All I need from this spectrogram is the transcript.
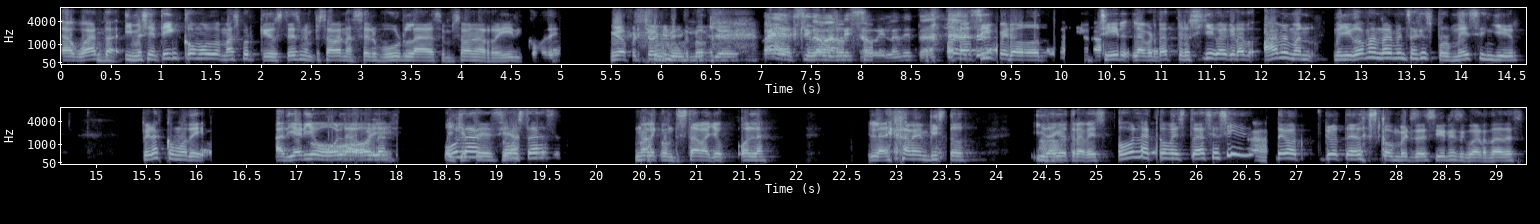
aguanta, y me sentí incómodo más porque ustedes me empezaban a hacer burlas, empezaban a reír y como de, mira, Fercho, ahí viene tu novia. Ay, Ah, es que sí daba risa, güey, la neta. O sea, sí, pero sí, la verdad, pero sí llegó al grado. Ah, me, man- me llegó a mandar mensajes por Messenger. Pero era como de a diario, hola, hola. ¿y qué Hola, te decía? ¿cómo estás? No le contestaba yo, hola. Y la dejaba en visto. Y de ahí otra vez, hola, ¿cómo estás? Y así, Ah. tengo, tengo todas las conversaciones guardadas.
